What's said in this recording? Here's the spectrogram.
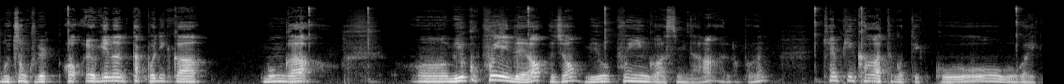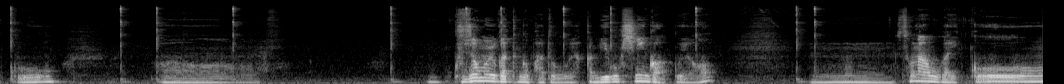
5,900, 어, 여기는 딱 보니까 뭔가, 어, 미국 풍인데요. 그죠? 미국 풍인 것 같습니다. 여러분. 캠핑카 같은 것도 있고, 뭐가 있고, 어, 구조물 같은 거 봐도 약간 미국식인 것 같고요. 음, 소나무가 있고,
